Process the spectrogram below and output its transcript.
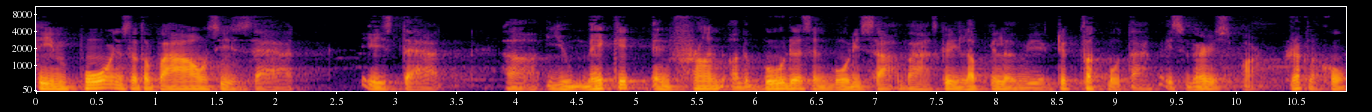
The importance of the vows is that is that uh, you make it in front of the Buddhas and Bodhisattvas. Cứ lập cái lời nguyện trước Phật Bồ Tát. It's very smart, rất là khôn.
